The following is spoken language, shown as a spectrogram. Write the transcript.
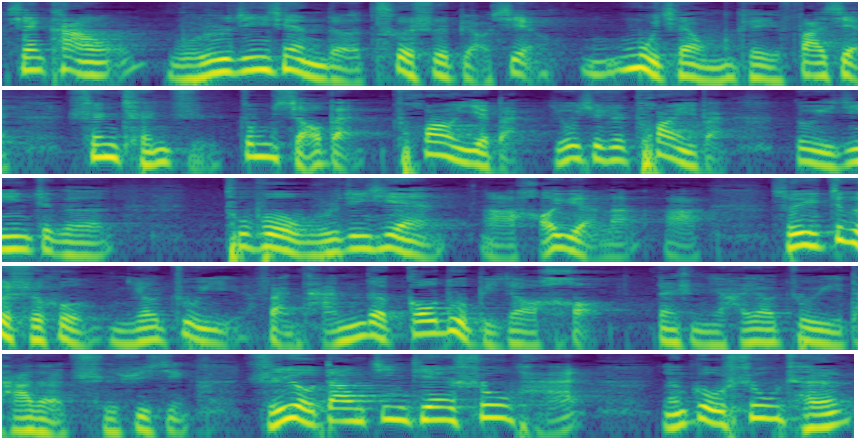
先看五日均线的测试表现。目前我们可以发现，深成指、中小板、创业板，尤其是创业板都已经这个突破五日均线啊，好远了啊。所以这个时候你要注意反弹的高度比较好，但是你还要注意它的持续性。只有当今天收盘能够收成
